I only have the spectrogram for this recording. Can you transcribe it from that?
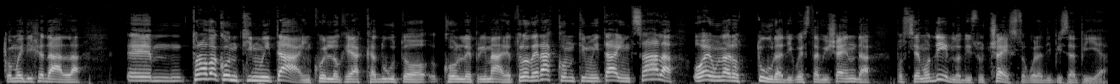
come dice Dalla ehm, trova continuità in quello che è accaduto con le primarie? Troverà continuità in sala o è una rottura di questa vicenda, possiamo dirlo, di successo, quella di Pisapia?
